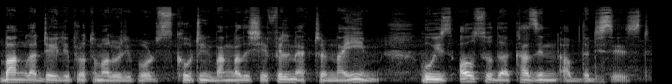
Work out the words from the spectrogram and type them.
Bangla Daily Prothom Alo reports, quoting Bangladeshi film actor Naeem, who is also the cousin of the deceased.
